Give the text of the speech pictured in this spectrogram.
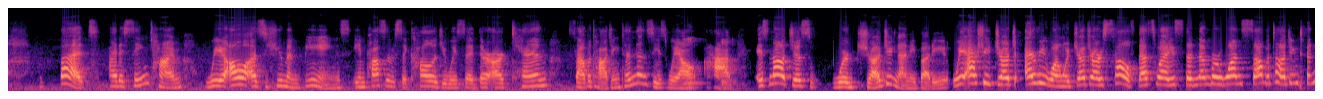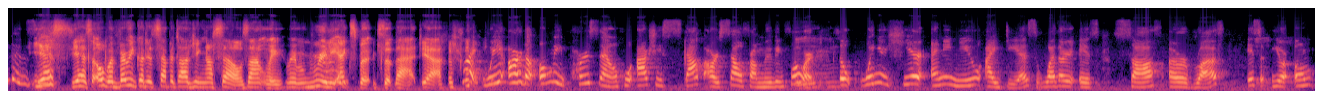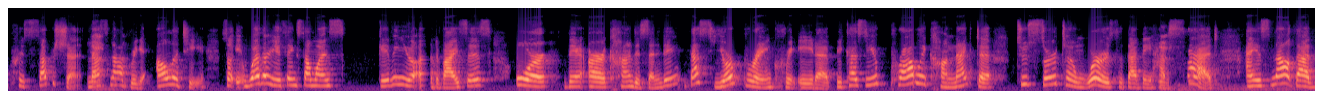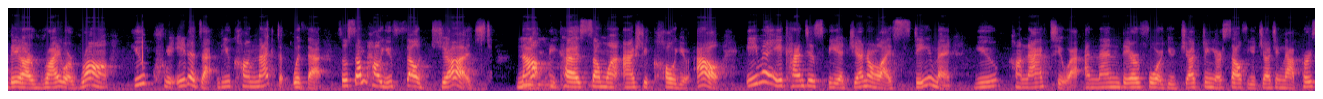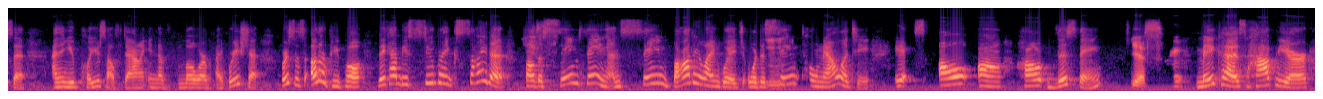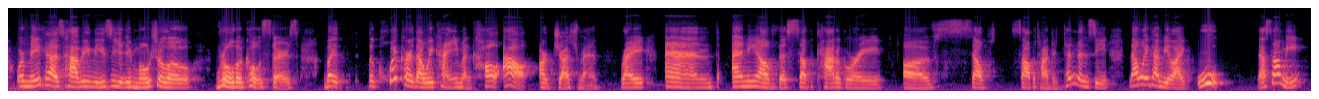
But at the same time, we all, as human beings, in positive psychology, we say there are 10 sabotaging tendencies we all mm. have it's not just we're judging anybody. We actually judge everyone. We judge ourselves. That's why it's the number one sabotaging tendency. Yes, yes. Oh, we're very good at sabotaging ourselves, aren't we? We're really experts at that. Yeah. right. We are the only person who actually stop ourselves from moving forward. Mm-hmm. So when you hear any new ideas, whether it's soft or rough, it's your own perception. That's yeah. not reality. So it, whether you think someone's giving you advices or they are condescending, that's your brain created because you probably connected to certain words that they have yes. said. And it's not that they are right or wrong. You created that, you connect with that. So somehow you felt judged, not mm-hmm. because someone actually called you out. Even it can just be a generalized statement. You connect to it, and then therefore you judging yourself, you judging that person and then you put yourself down in a lower vibration. Versus other people, they can be super excited about the same thing and same body language or the mm. same tonality. It's all on how this thing yes right, make us happier or make us having these emotional roller coasters. But the quicker that we can even call out our judgment, right? And any of the subcategory of self sabotaging tendency, then we can be like, ooh, that's not me.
